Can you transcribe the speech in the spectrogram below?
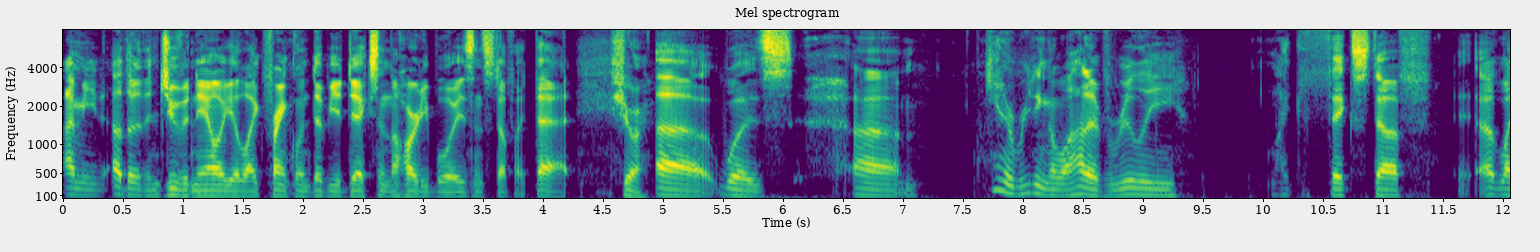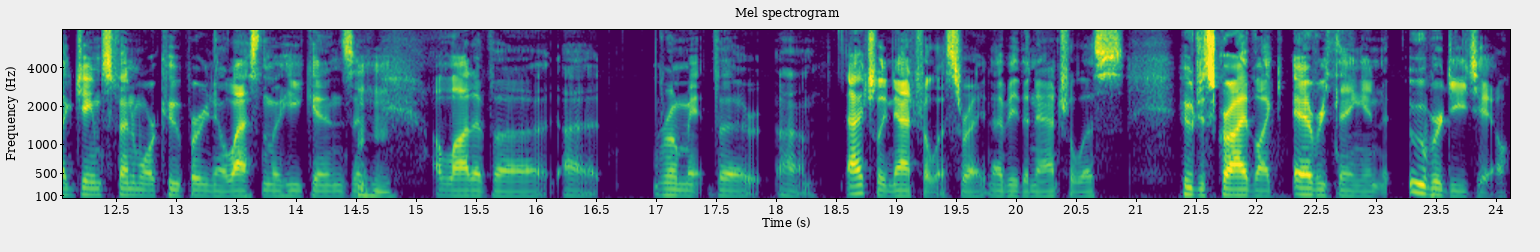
I mean, other than juvenilia like Franklin W. Dix and the Hardy Boys and stuff like that, sure. uh, was, um, you know, reading a lot of really like thick stuff, uh, like James Fenimore Cooper, you know, Last of the Mohicans, and Mm-hmm. a lot of uh, uh, romance. The um, actually naturalists, right? That'd be the naturalists who describe like everything in uber detail.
